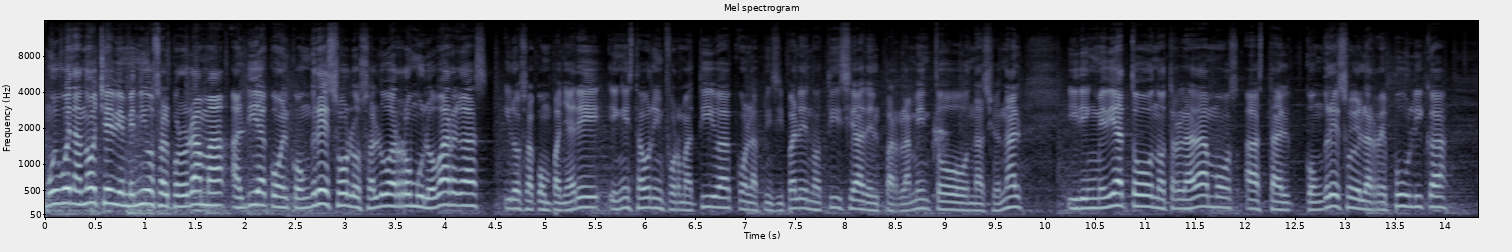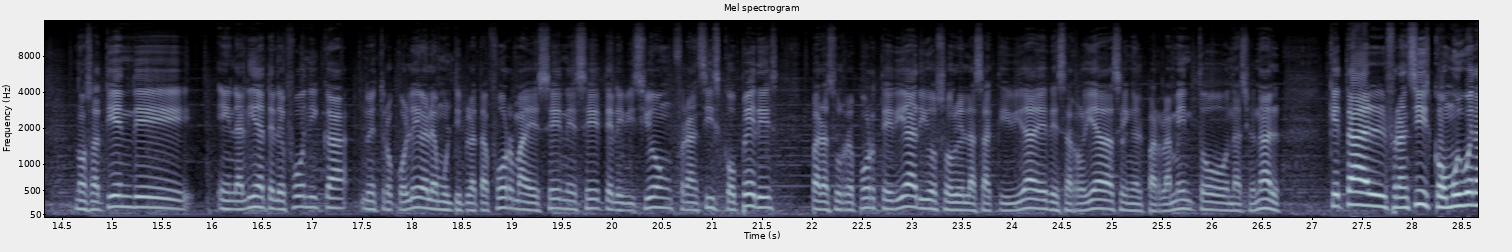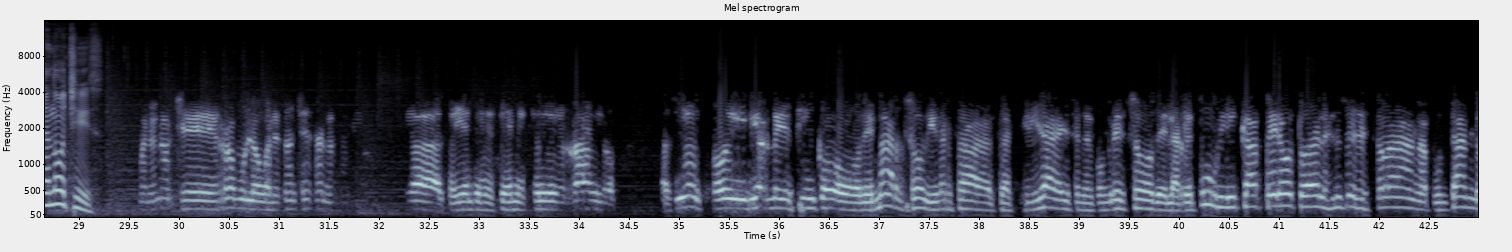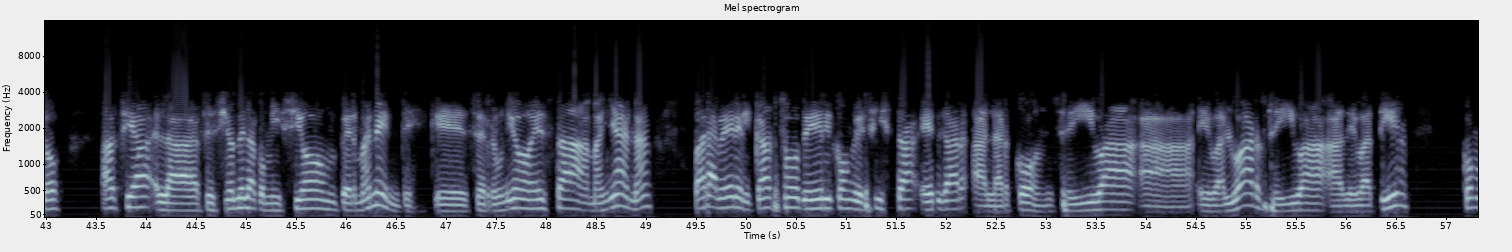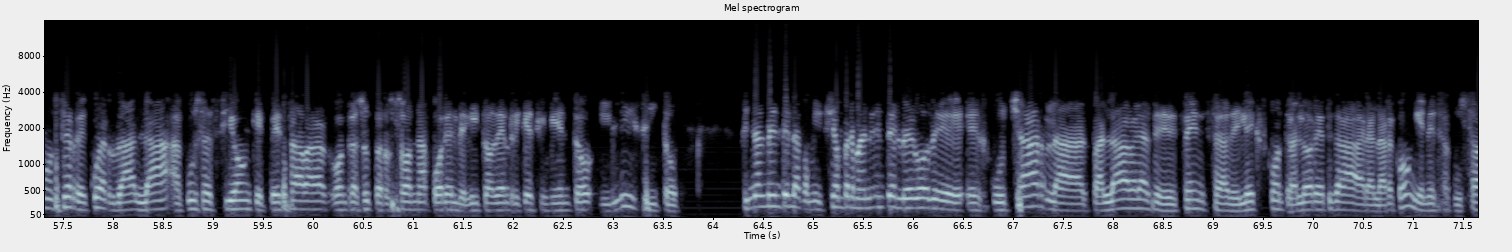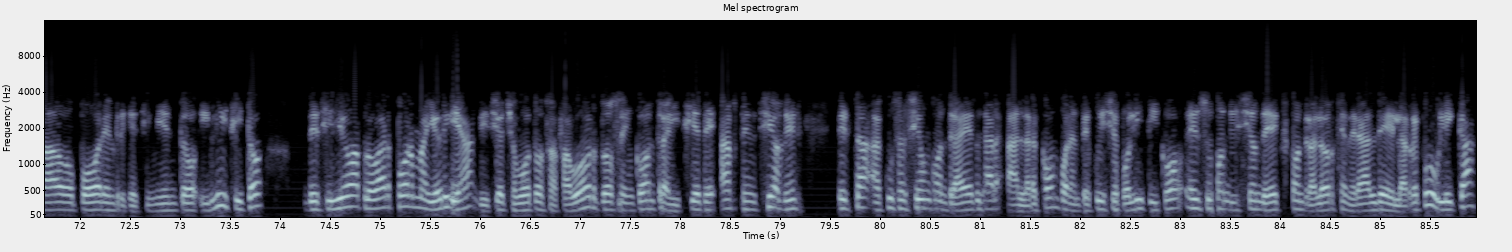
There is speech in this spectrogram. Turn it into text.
Muy buenas noches, bienvenidos al programa Al Día con el Congreso. Los saluda Rómulo Vargas y los acompañaré en esta hora informativa con las principales noticias del Parlamento Nacional. Y de inmediato nos trasladamos hasta el Congreso de la República. Nos atiende en la línea telefónica nuestro colega de la multiplataforma de CNC Televisión, Francisco Pérez, para su reporte diario sobre las actividades desarrolladas en el Parlamento Nacional. ¿Qué tal, Francisco? Muy buenas noches. Buenas noches, Rómulo. Buenas noches a los amigos oyentes de CNC Radio. Así es, hoy viernes 5 de marzo, diversas actividades en el Congreso de la República, pero todas las luces estaban apuntando hacia la sesión de la Comisión Permanente, que se reunió esta mañana para ver el caso del congresista Edgar Alarcón. Se iba a evaluar, se iba a debatir como se recuerda, la acusación que pesaba contra su persona por el delito de enriquecimiento ilícito. Finalmente, la comisión permanente, luego de escuchar las palabras de defensa del ex contralor Edgar Alarcón, quien es acusado por enriquecimiento ilícito, decidió aprobar por mayoría, 18 votos a favor, 2 en contra y 7 abstenciones, esta acusación contra Edgar Alarcón por antejuicio político en su condición de ex contralor general de la República,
